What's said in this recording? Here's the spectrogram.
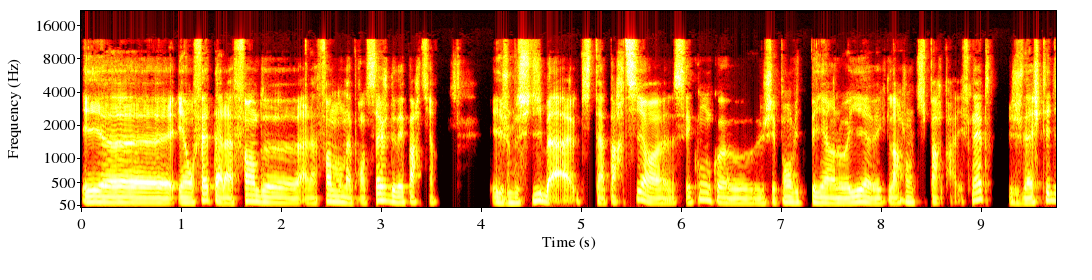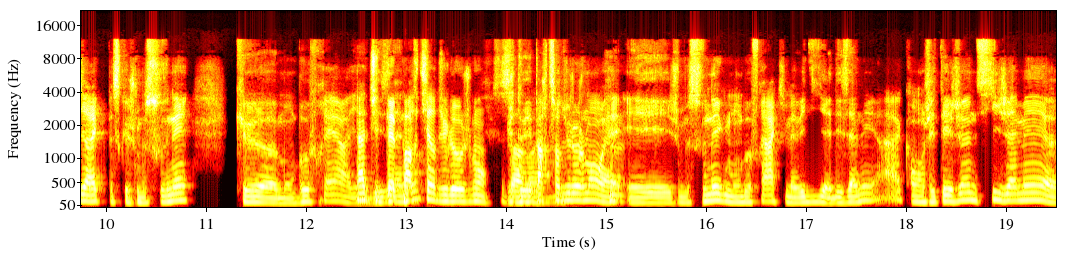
Et, et en fait, à la fin de à la fin de mon apprentissage, je devais partir. Et je me suis dit, bah, quitte à partir, c'est con, quoi. J'ai pas envie de payer un loyer avec l'argent qui part par les fenêtres. Je vais acheter direct parce que je me souvenais que euh, mon beau-frère. Ah, tu devais partir du logement. Je devais partir du logement, ouais. Hum. Et je me souvenais que mon beau-frère qui m'avait dit il y a des années, ah, quand j'étais jeune, si jamais, euh,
